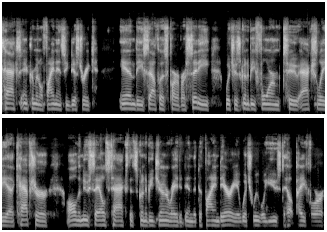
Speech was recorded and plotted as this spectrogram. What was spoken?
tax incremental financing district in the southwest part of our city, which is going to be formed to actually uh, capture all the new sales tax that's going to be generated in the defined area, which we will use to help pay for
